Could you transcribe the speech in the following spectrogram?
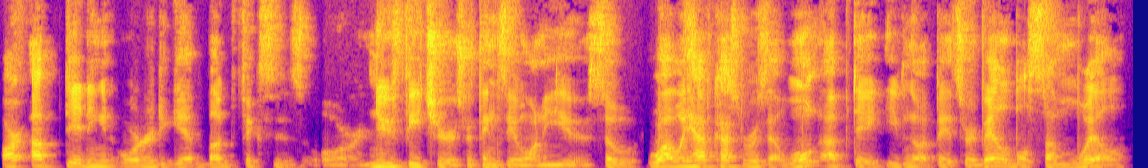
are updating in order to get bug fixes or new features or things they want to use. So while we have customers that won't update, even though updates are available, some will.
